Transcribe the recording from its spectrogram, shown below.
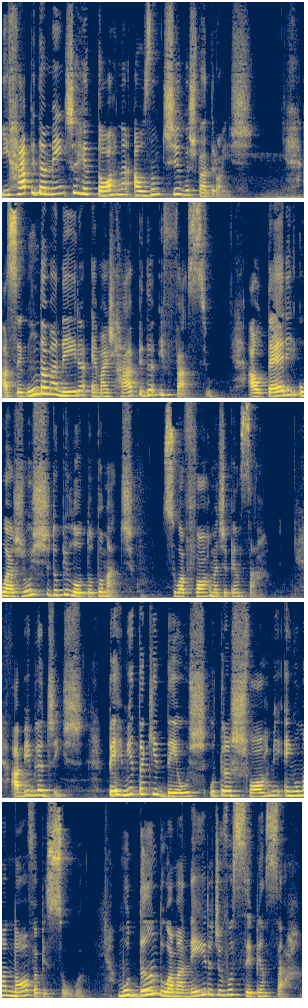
e rapidamente retorna aos antigos padrões. A segunda maneira é mais rápida e fácil. Altere o ajuste do piloto automático, sua forma de pensar. A Bíblia diz: permita que Deus o transforme em uma nova pessoa, mudando a maneira de você pensar.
